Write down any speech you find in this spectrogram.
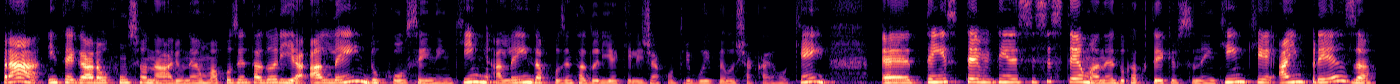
para entregar ao funcionário né, uma aposentadoria além do Kousei Nenkin, além da aposentadoria que ele já contribui pelo Shakai Hoken, é, tem, esse, tem, tem esse sistema né, do Kakutei Kyosu que a empresa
